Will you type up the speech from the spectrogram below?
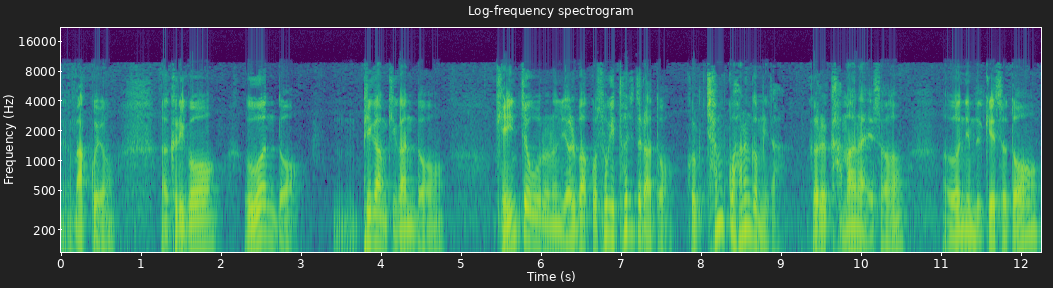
어, 맞고요. 어, 그리고 의원도 음, 피감 기관도 개인적으로는 열받고 속이 터지더라도 그걸 참고 하는 겁니다. 그거를 감안해서 의원님들께서도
